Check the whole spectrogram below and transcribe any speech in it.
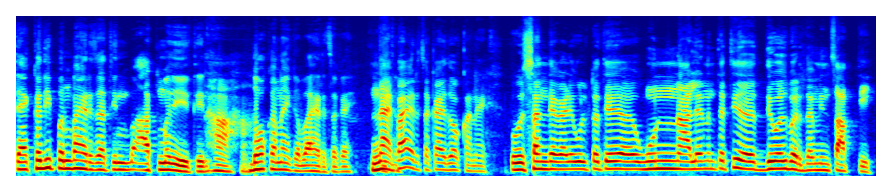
त्या कधी पण बाहेर जातील आतमध्ये येतील. हा हा. धोका नाही का बाहेरचा काय? नाही बाहेरचा काय धोका नाही. उ- संध्याकाळी उलट ते ऊन आल्यानंतर ती दिवसभर जमीन चापती.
